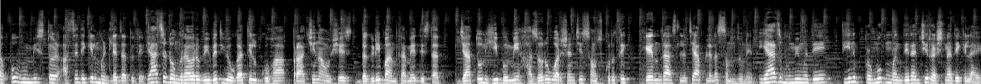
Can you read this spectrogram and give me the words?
तपोभूमी स्थळ असे देखील म्हटले जात होते. याच डोंगरावर विविध युगातील गुहा प्राचीन अवशेष दगडी बांधकामे दिसतात ज्यातून ही भूमी हजारो वर्षांची सांस्कृतिक केंद्र असल्याचे आपल्याला समजून येते. याच भूमीमध्ये तीन प्रमुख मंदिरांची रचना देखील आहे.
